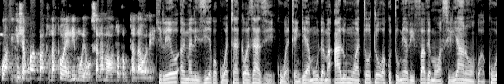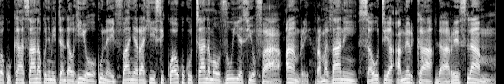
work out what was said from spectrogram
kuhakikisha kwamba tunatoa elimu ya usalama wa watoto mtandaoni. Kileo amemaliza amemalizia kwa kuwataka wazazi kuwatengea muda maalum watoto wa kutumia vifaa vya mawasiliano, kwa kuwa kukaa sana kwenye mitandao hiyo kunaifanya rahisi kwao kukutana maudhui yasiyofaa. Amri Ramadhani, Sauti ya Amerika, Dar es Salaam.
